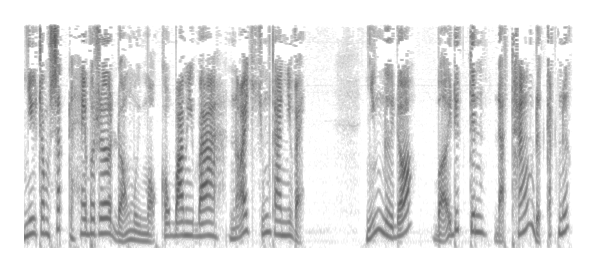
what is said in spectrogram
Như trong sách Hebrew đoạn 11 câu 33 nói cho chúng ta như vậy. Những người đó bởi đức tin đã thắng được các nước,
